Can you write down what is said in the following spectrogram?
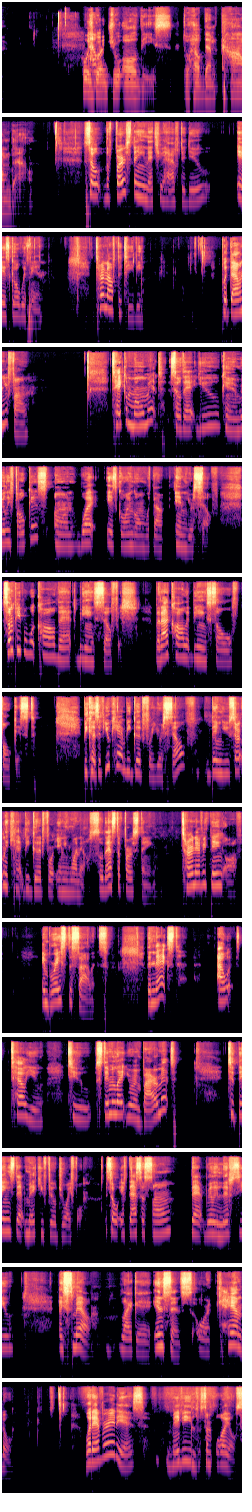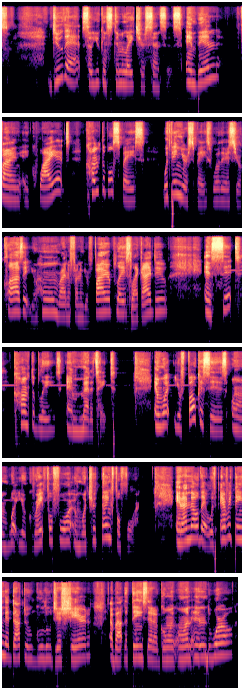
who is I would- going through all these to help them calm down? So the first thing that you have to do is go within. Turn off the TV. Put down your phone. Take a moment so that you can really focus on what is going on without in yourself. Some people would call that being selfish, but I call it being soul focused. Because if you can't be good for yourself, then you certainly can't be good for anyone else. So that's the first thing. Turn everything off. Embrace the silence. The next, I would tell you to stimulate your environment to things that make you feel joyful. So if that's a song that really lifts you, a smell like an incense or a candle, whatever it is, maybe some oils. Do that so you can stimulate your senses and then find a quiet, comfortable space within your space, whether it's your closet, your home, right in front of your fireplace, like I do, and sit comfortably and meditate. And what your focus is on what you're grateful for and what you're thankful for. And I know that with everything that Dr. Gulu just shared about the things that are going on in the world,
